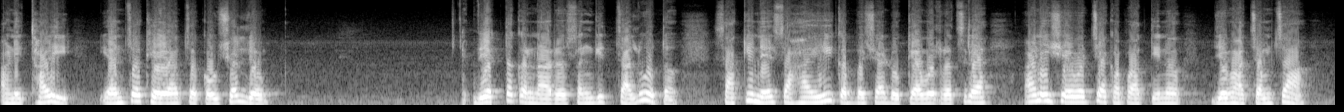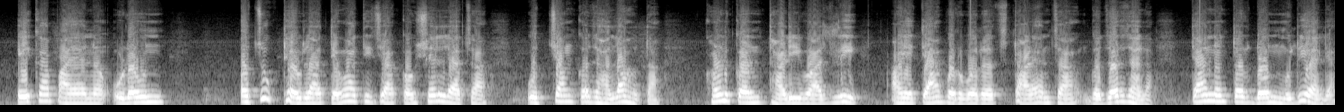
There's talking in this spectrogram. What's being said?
आणि थाळी यांचं खेळाचं कौशल्य व्यक्त करणारं संगीत चालू होतं. साकीने सहाही कब्बशा डोक्यावर रचल्या आणि शेवटच्या कपातीनं जेव्हा चमचा एका पायानं उडवून अचूक ठेवला तेव्हा तिच्या कौशल्याचा उच्चांक झाला होता. खणखण थाळी वाजली आणि त्याबरोबरच टाळ्यांचा गजर झाला. त्यानंतर दोन मुली आल्या.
